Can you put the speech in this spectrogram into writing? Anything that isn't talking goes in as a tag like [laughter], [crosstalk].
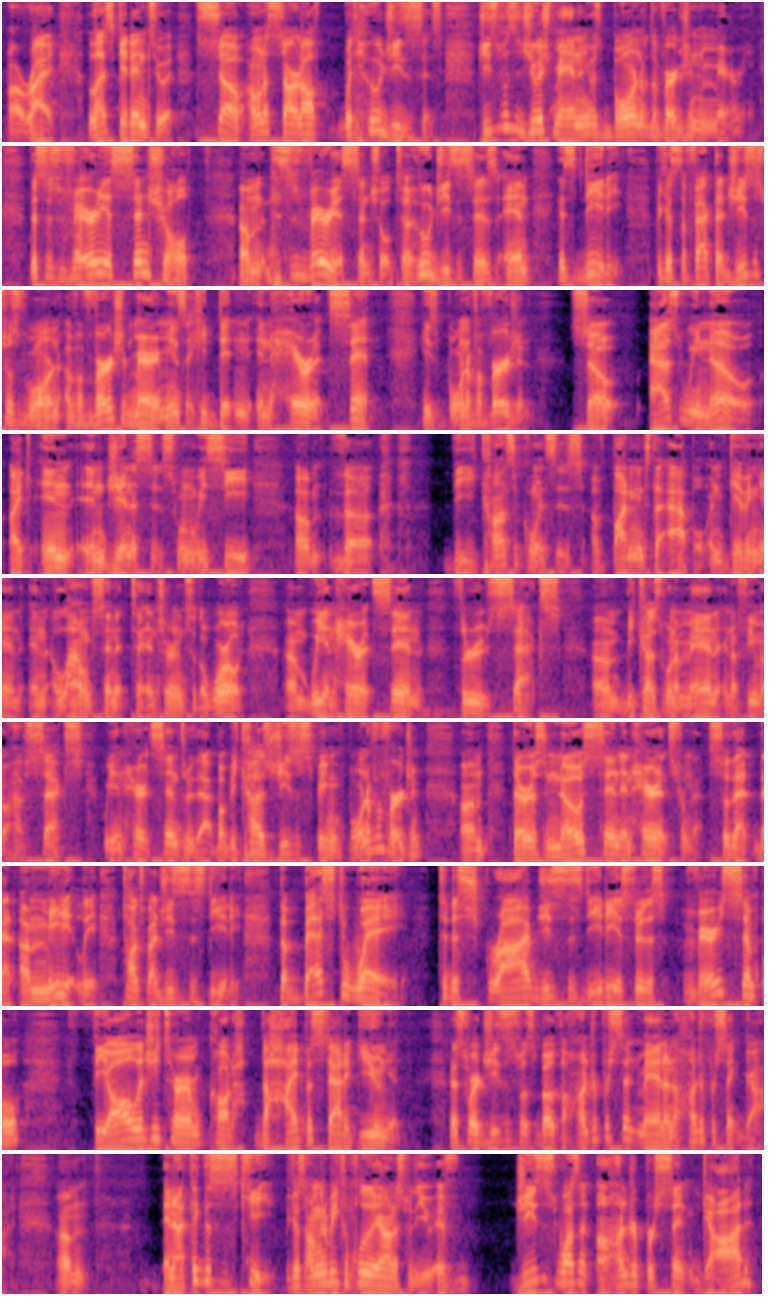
All right, let's get into it. So, I want to start off with who Jesus is. Jesus was a Jewish man and he was born of the Virgin Mary. This is very essential. Um, [laughs] this is very essential to who Jesus is and his deity because the fact that Jesus was born of a Virgin Mary means that he didn't inherit sin. He's born of a virgin. So, as we know, like in, in Genesis, when we see um, the the consequences of biting into the apple and giving in and allowing sin to enter into the world. Um, we inherit sin through sex. Um, because when a man and a female have sex, we inherit sin through that. But because Jesus being born of a virgin, um, there is no sin inheritance from that. So that, that immediately talks about Jesus' deity. The best way to describe Jesus' deity is through this very simple theology term called the hypostatic union. That's where Jesus was both 100% man and 100% God. Um, and I think this is key because I'm going to be completely honest with you. If Jesus wasn't 100% God,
